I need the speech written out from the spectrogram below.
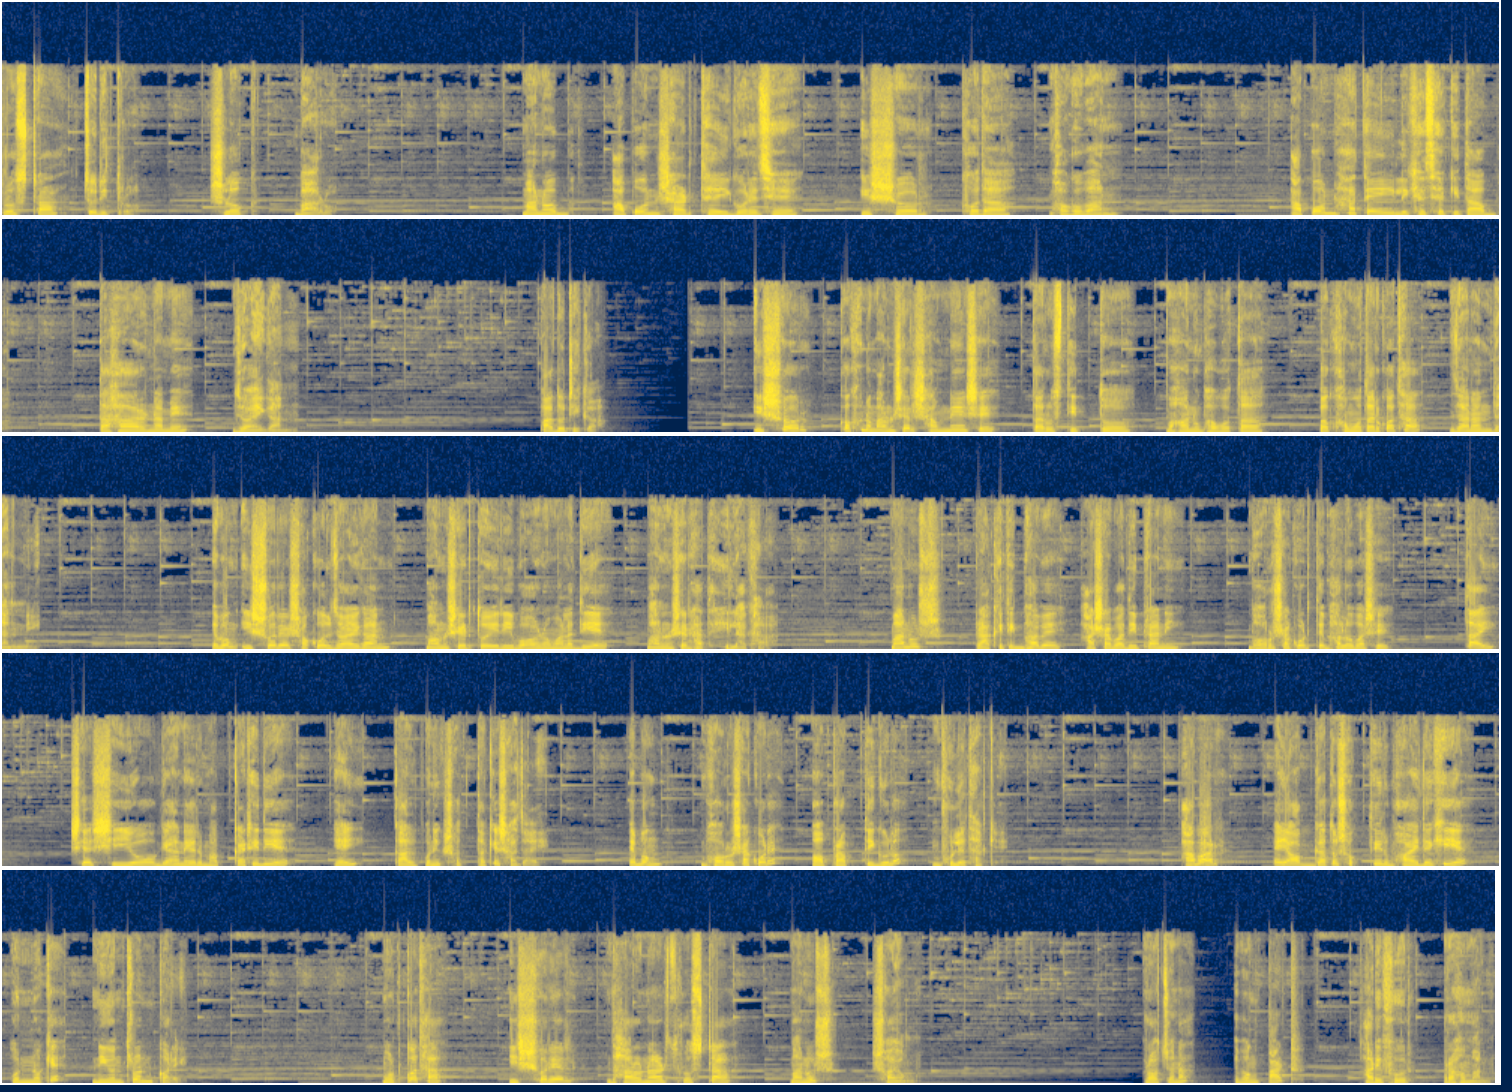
স্রষ্টা চরিত্র। শ্লোক বারো। মানব আপন স্বার্থেই গড়েছে ঈশ্বর, খোদা, ভগবান। আপন হাতেই লিখেছে কিতাব, তাহার নামে জয়গান। পাদটিকা। ঈশ্বর কখনো মানুষের সামনে এসে তার অস্তিত্ব, মহানুভবতা বা ক্ষমতার কথা জানান দেননি। এবং ঈশ্বরের সকল জয়গান মানুষের তৈরি বর্ণমালা দিয়ে মানুষের হাতেই লেখা। মানুষ প্রাকৃতিকভাবে আশাবাদী প্রাণী, ভরসা করতে ভালোবাসে, তাই সে স্বীয় জ্ঞানের মাপকাঠি দিয়ে এই কাল্পনিক সত্তাকে সাজায় এবং ভরসা করে অপ্রাপ্তিগুলো ভুলে থাকে। আবার এই অজ্ঞাত শক্তির ভয় দেখিয়ে অন্যকে নিয়ন্ত্রণ করে। মোট কথা, ঈশ্বরের ধারণার স্রষ্টা মানুষ স্বয়ং। রচনা এবং পাঠ আরিফুর রহমান।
